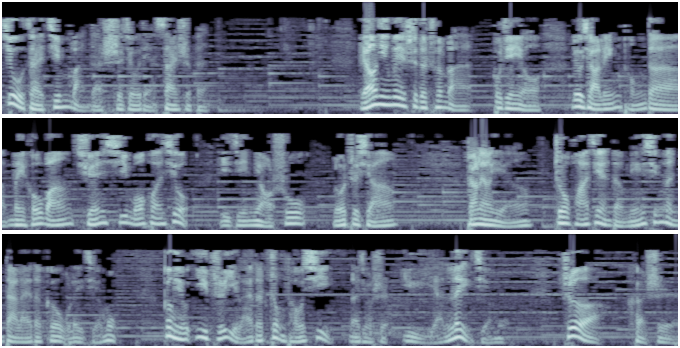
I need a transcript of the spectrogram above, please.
就在今晚的十九点三十分。辽宁卫视的春晚不仅有六小龄童的《美猴王》全息魔幻秀，以及鸟叔、罗志祥、张靓颖、周华健等明星们带来的歌舞类节目，更有一直以来的重头戏，那就是语言类节目。这可是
